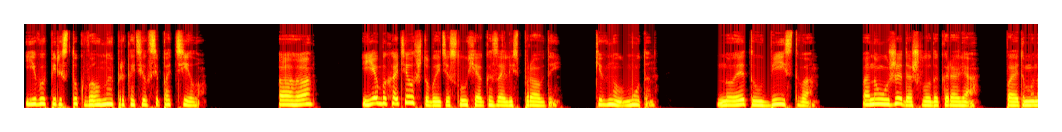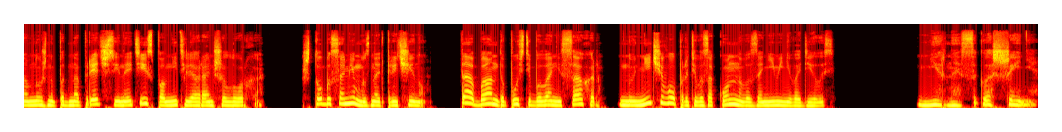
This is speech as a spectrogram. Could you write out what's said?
и его перестук волной прокатился по телу. «Ага. Я бы хотел, чтобы эти слухи оказались правдой», — кивнул Мутон. «Но это убийство. Оно уже дошло до короля, поэтому нам нужно поднапрячься и найти исполнителя раньше Лорха, чтобы самим узнать причину. Та банда пусть и была не сахар, но ничего противозаконного за ними не водилось». «Мирное соглашение»,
